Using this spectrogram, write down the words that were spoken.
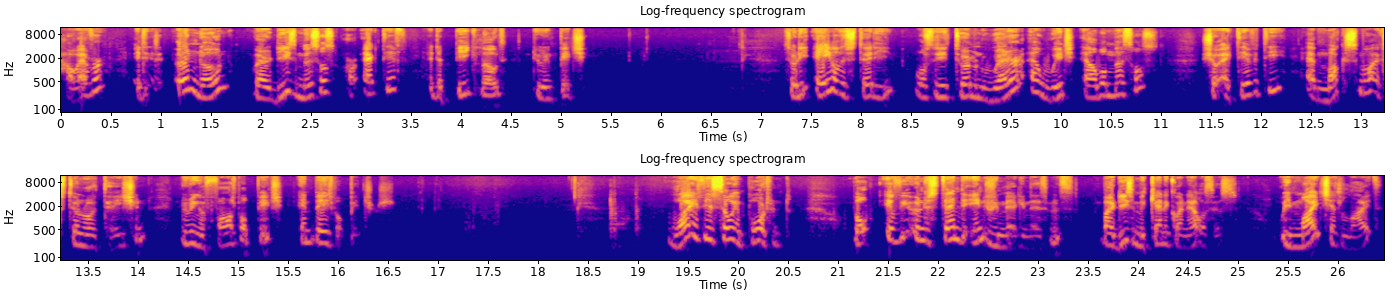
However, it is unknown where these muscles are active at the peak load during pitching. So the aim of the study was to determine whether and which elbow muscles show activity at maximal external rotation during a fastball pitch in baseball pitchers. Why is this so important? Well, if we understand the injury mechanisms by these mechanical analysis, we might shed light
